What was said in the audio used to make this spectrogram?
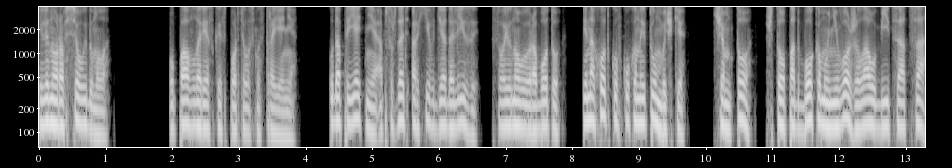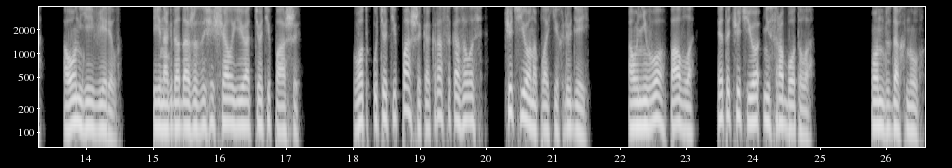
Или Нора все выдумала?» У Павла резко испортилось настроение. Куда приятнее обсуждать архив деда Лизы, свою новую работу и находку в кухонной тумбочке, чем то, что под боком у него жила убийца отца, а он ей верил. И иногда даже защищал ее от тети Паши. Вот у тети Паши как раз оказалось чутье на плохих людей. А у него, Павла, это чутье не сработало. Он вздохнул.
